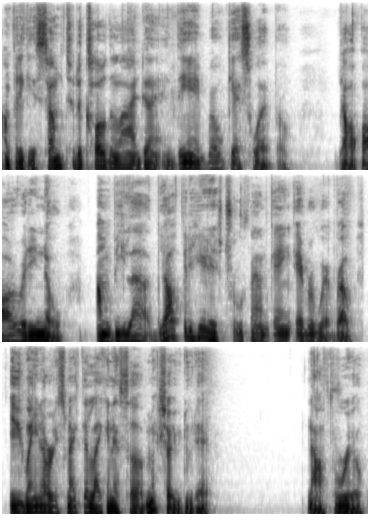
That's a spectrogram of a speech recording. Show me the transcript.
I'm gonna get something to the clothing line done, and then, bro, guess what, bro? Y'all already know. I'm be loud. Y'all finna hear this True Fam gang everywhere, bro. If you ain't already smacked that like and that sub, make sure you do that. Nah, for real.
